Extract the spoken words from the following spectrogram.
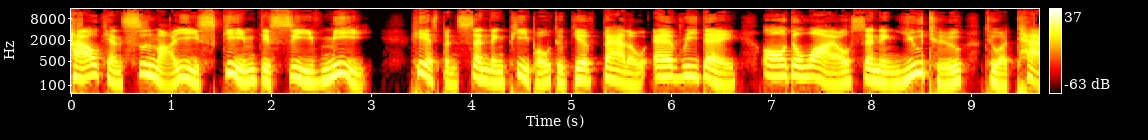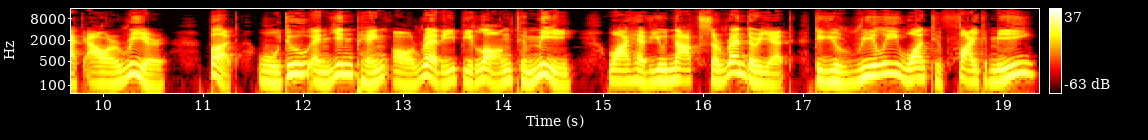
How can Sima Yi's scheme deceive me? He has been sending people to give battle every day, all the while sending you two to attack our rear. But Wudu and Yinping already belong to me. Why have you not surrendered yet? Do you really want to fight me?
